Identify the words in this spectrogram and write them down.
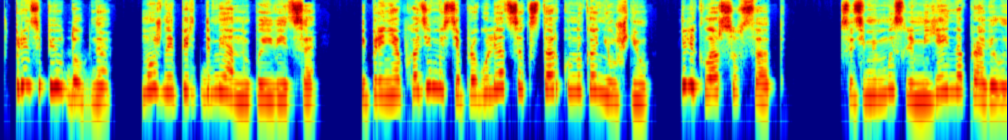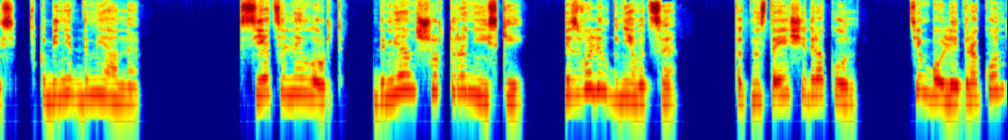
В принципе, удобно можно и перед Дамианом появиться, и при необходимости прогуляться к Старку на конюшню или к Ларсу в сад. С этими мыслями я и направилась в кабинет Дамиана. Сиятельный лорд, Дамиан Шортеранийский, изволил гневаться, как настоящий дракон, тем более дракон,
